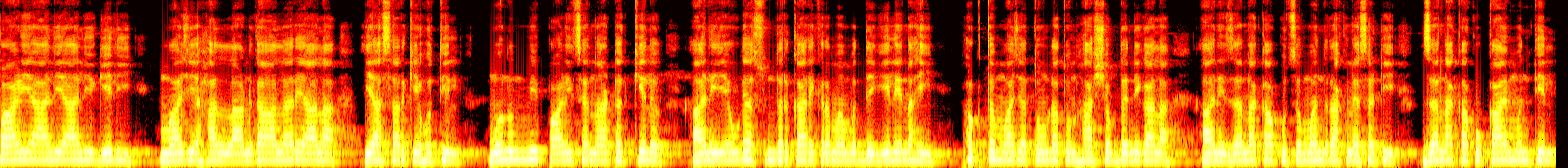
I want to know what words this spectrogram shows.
पाळी आली आली गेली. माझे हाल लांडगा आला रे आला यासारखे होतील. म्हणून मी पाळीचं नाटक केलं आणि एवढ्या सुंदर कार्यक्रमामध्ये गेले नाही. फक्त माझ्या तोंडातून हा शब्द निघाला आणि जना काकूचं मन राखण्यासाठी जना काकू काय म्हणतील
